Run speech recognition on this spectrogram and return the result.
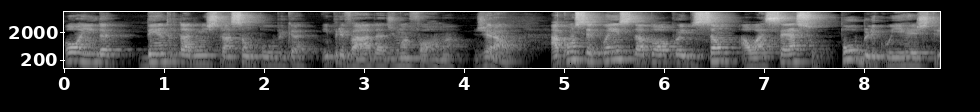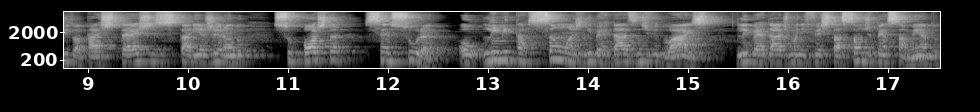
ou ainda dentro da administração pública e privada de uma forma geral. A consequência da atual proibição ao acesso público e restrito a tais testes estaria gerando suposta censura ou limitação às liberdades individuais, liberdade de manifestação de pensamento,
